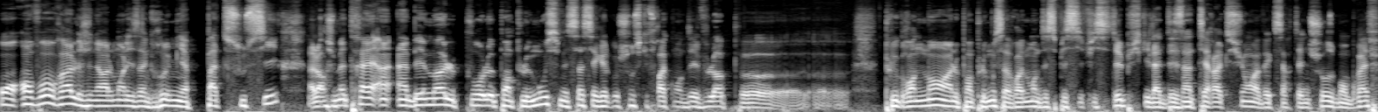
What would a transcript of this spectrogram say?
en voie orale, généralement, les agrumes, il n'y a pas de souci. Alors, je mettrais un, bémol pour le pamplemousse, mais ça, c'est quelque chose qu'il fera qu'on développe euh, euh, plus grandement. Hein. Le pamplemousse a vraiment des spécificités puisqu'il a des interactions avec certaines choses. Bon, bref,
